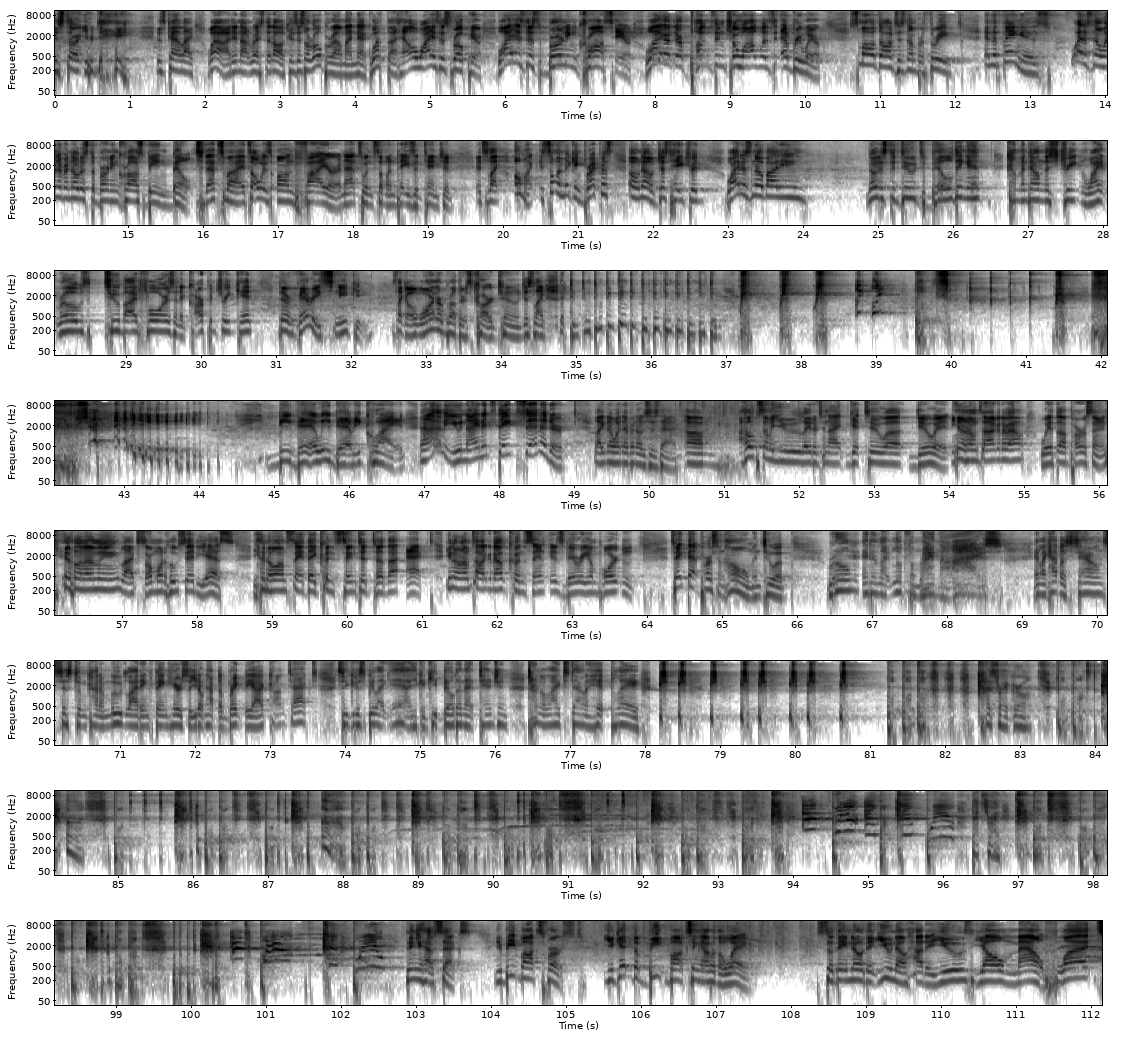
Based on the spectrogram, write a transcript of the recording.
to start your day. It's kind of like, wow, I did not rest at all because there's a rope around my neck. What the hell? Why is this rope here? Why is this burning cross here? Why are there pugs and chihuahuas everywhere? Small dogs is number three. And the thing is, why does no one ever notice the burning cross being built? That's my, it's always on fire, and that's when someone pays attention. It's like, oh my, is someone making breakfast? Oh no, just hatred. Why does nobody Notice the dudes building it, coming down the street in white robes, two by fours, and a carpentry kit. They're very sneaky. It's like a Warner Brothers cartoon, just like. Be very, very quiet. I'm a United States Senator. Like, no one ever notices that. Um, I hope some of you later tonight get to uh, do it. You know what I'm talking about? With a person. You know what I mean? Like someone who said yes. You know what I'm saying? They consented to the act. You know what I'm talking about? Consent is very important. Take that person home into a room and then, like, look them right in the eyes and like have a sound system kind of mood lighting thing here so you don't have to break the eye contact. So you can just be like, yeah, you can keep building that tension, turn the lights down and hit play. That's right, girl. That's right. Then you have sex. You beatbox first. You get the beatboxing out of the way. So they know that you know how to use your mouth. What?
